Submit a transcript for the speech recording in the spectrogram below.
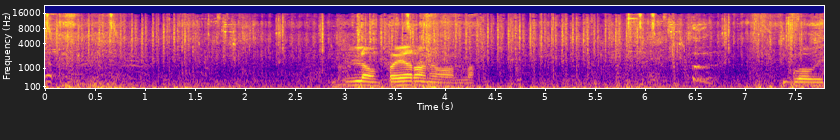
لا كلهم فيرنا والله. قوي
